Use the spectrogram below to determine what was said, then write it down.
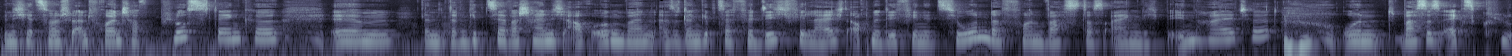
wenn ich jetzt zum Beispiel an Freundschaft Plus denke, ähm, dann, dann gibt es ja wahrscheinlich auch irgendwann, also dann gibt es ja für dich vielleicht auch eine Definition davon, was das eigentlich beinhaltet mhm. und was es exklu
